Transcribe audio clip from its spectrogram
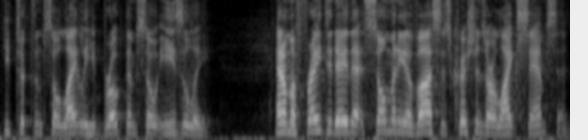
he took them so lightly, he broke them so easily. And I'm afraid today that so many of us as Christians are like Samson,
